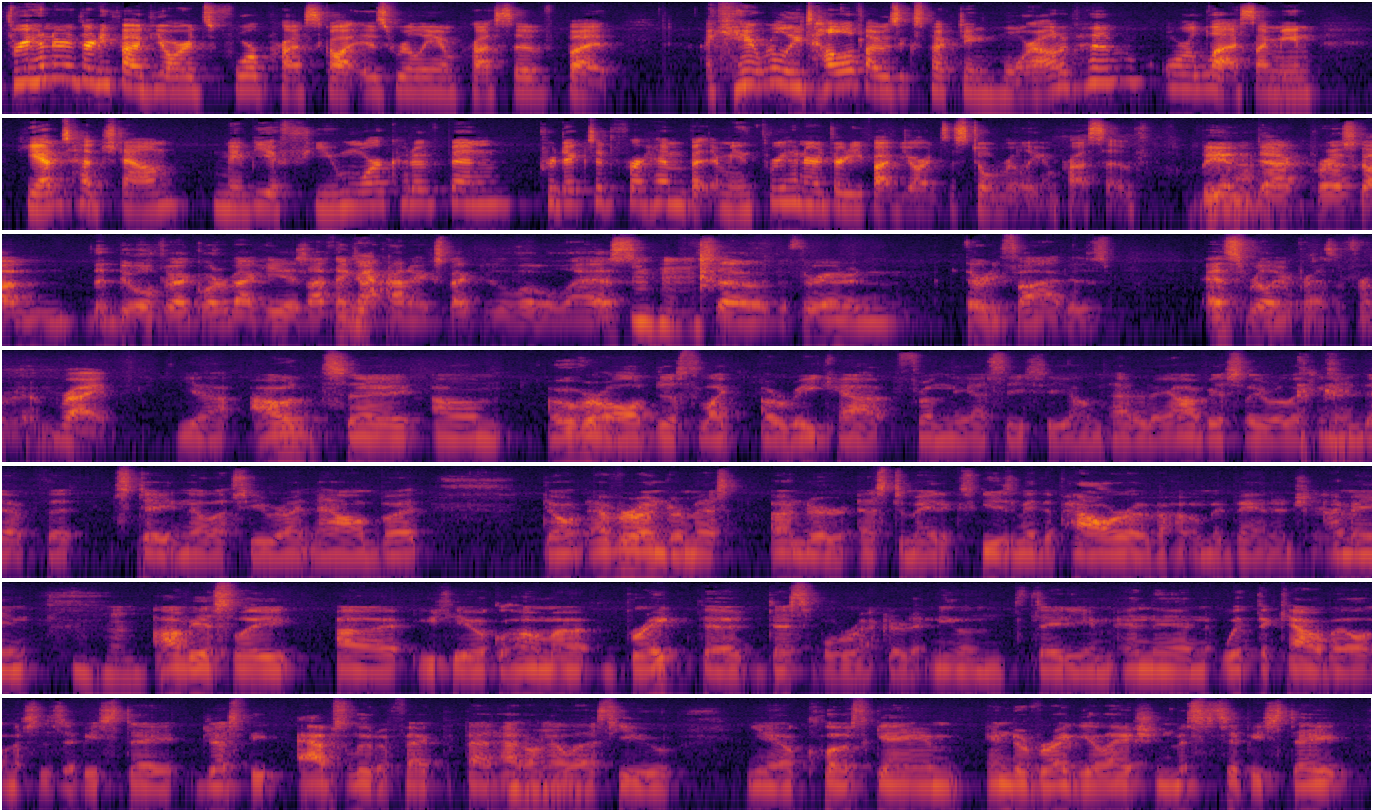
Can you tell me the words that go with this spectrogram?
335 yards for Prescott is really impressive, but I can't really tell if I was expecting more out of him or less. I mean, he had a touchdown. Maybe a few more could have been predicted for him, but I mean, 335 yards is still really impressive. Being Yeah. Dak Prescott and the dual threat quarterback he is, I think I kind of expected a little less. Mhm. So the 335 is that's really impressive from him. Right. yeah I would say um, overall just like a recap from the SEC on Saturday obviously we're looking in depth at State and LSU right now but don't ever under- underestimate excuse me the power of a home advantage I mean hmm obviously uh, UT Oklahoma break the decibel record at Neyland Stadium, and then with the cowbell at Mississippi State, just the absolute effect that that had on Mhm. LSU. You know, close game, end of regulation, Mississippi State,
